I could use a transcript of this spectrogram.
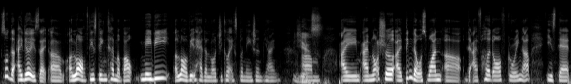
so the idea is that uh, a lot of these things came about. Maybe a lot of it had a logical explanation behind. yes. Um, I'm I'm not sure. I think there was one uh, that I've heard of growing up is that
